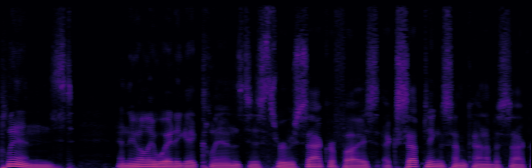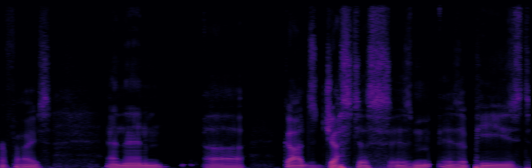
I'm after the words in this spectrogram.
cleansed. And the only way to get cleansed is through sacrifice, accepting some kind of a sacrifice, and then uh, God's justice is is appeased,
